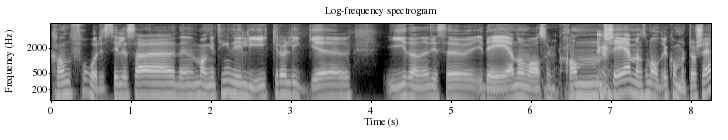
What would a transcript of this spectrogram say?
kan forestille seg mange ting. De liker å ligge i denne, disse ideene om hva som kan skje, men som aldri kommer til å skje.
